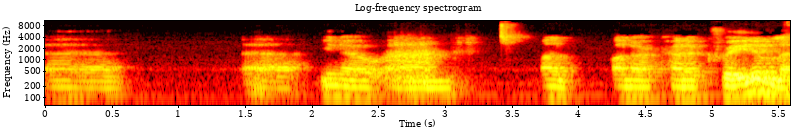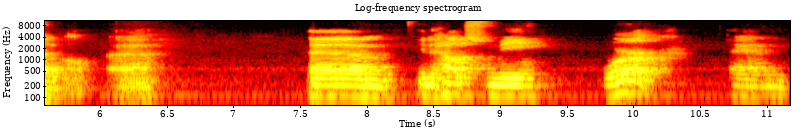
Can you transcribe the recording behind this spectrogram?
Uh, uh, you know, um, on, on a kind of creative level. Uh, um, it helps me work. And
